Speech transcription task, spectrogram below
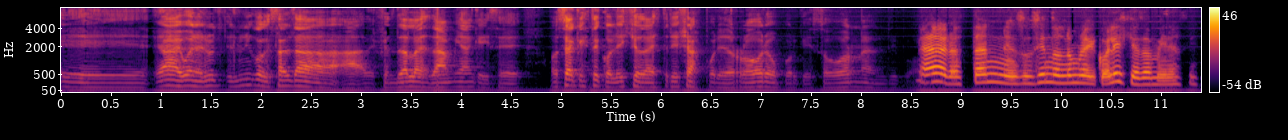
Eh, ah, y bueno, el, el único que salta a, defenderla es Damian, que dice, o sea que este colegio da estrellas por error o porque sobornan, tipo, Claro, están ensuciando el nombre del colegio también así.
